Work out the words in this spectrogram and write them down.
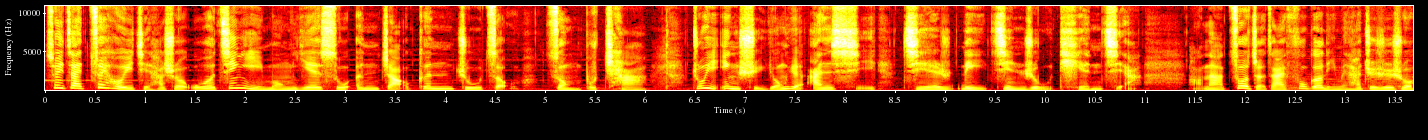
所以在最后一节，他说：“我今已蒙耶稣恩召，跟主走，总不差。主以应许永远安息，竭力进入天家。”好，那作者在副歌里面，他继续说：“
